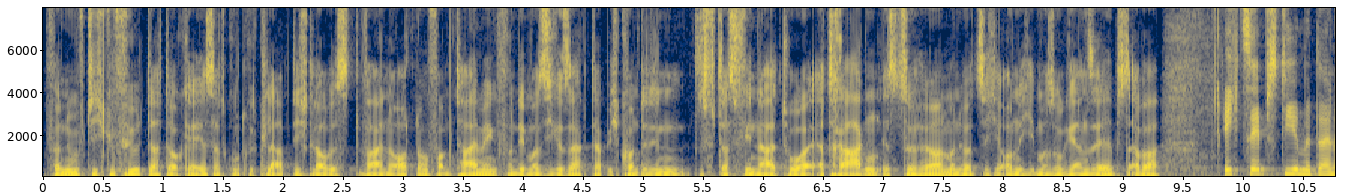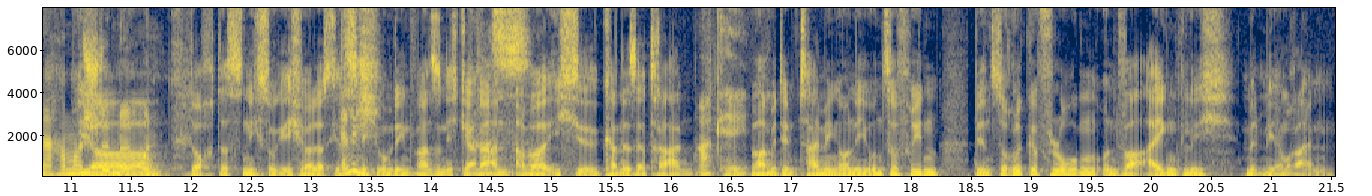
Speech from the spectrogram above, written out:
vernünftig gefühlt, dachte, okay, es hat gut geklappt. Ich glaube, es war in Ordnung vom Timing, von dem, was ich gesagt habe. Ich konnte den, das Finaltor ertragen, es zu hören. Man hört sich ja auch nicht immer so gern selbst, aber Echt selbst dir mit deiner Hammerstimme ja, und. Doch, das nicht so. Ich höre das jetzt Ehrlich? nicht unbedingt wahnsinnig gerne Krass. an, aber ich äh, kann es ertragen. Okay. War mit dem Timing auch nicht unzufrieden, bin zurückgeflogen und war eigentlich mit mir im Reinen.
